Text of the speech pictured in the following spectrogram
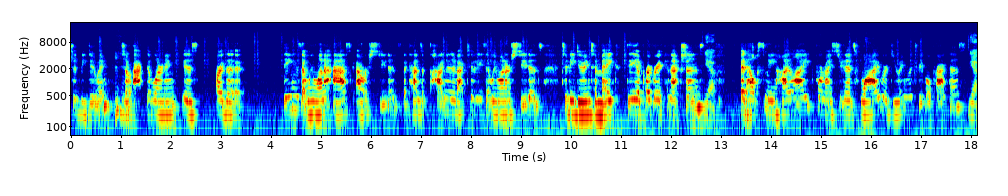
should be doing. Mm-hmm. So active learning is are the things that we want to ask our students, the kinds of cognitive activities that we want our students to be doing to make the appropriate connections. Yeah it helps me highlight for my students why we're doing retrieval practice. Yeah.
